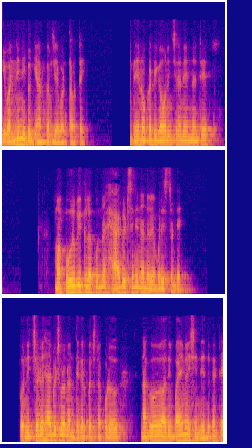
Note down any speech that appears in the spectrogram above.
ఇవన్నీ నీకు జ్ఞాపకం చేయబడతా ఉంటాయి. నేను ఒకటి గమనించిన ఏంటంటే మా పూర్వీకులకు ఉన్న హ్యాబిట్స్ అని నన్ను వెంబడిస్తుండే. కొన్ని చెడు హ్యాబిట్స్ కూడా నన్ను దగ్గరకు వచ్చినప్పుడు నాకు అది భయం వేసింది ఎందుకంటే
